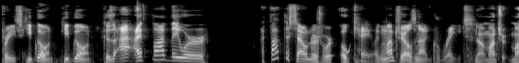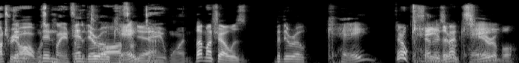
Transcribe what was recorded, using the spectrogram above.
Preach. Keep going. Keep going. Because I, I thought they were. I thought the Sounders were okay. Like Montreal's not great. no Montre- Montreal Then- was then- playing for and the they're draw okay? from Yeah. day one. I thought Montreal was. But they're okay. They're okay. Sounders They're not okay? terrible.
